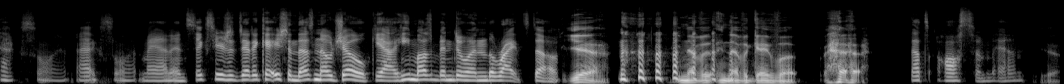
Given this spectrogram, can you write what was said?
Excellent. Excellent, man. And six years of dedication, that's no joke. Yeah, he must have been doing the right stuff. Yeah, he never, he never gave up. That's awesome, man. Yeah.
